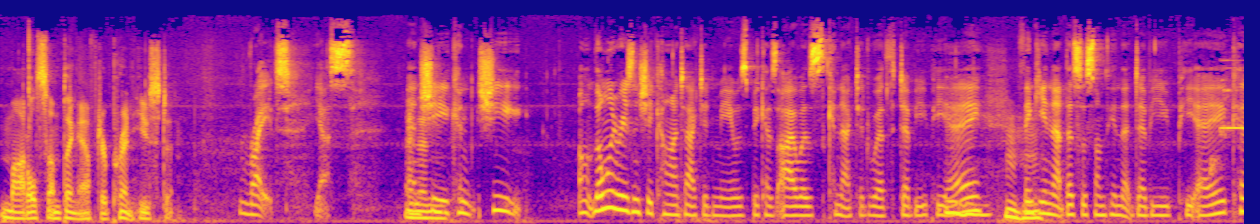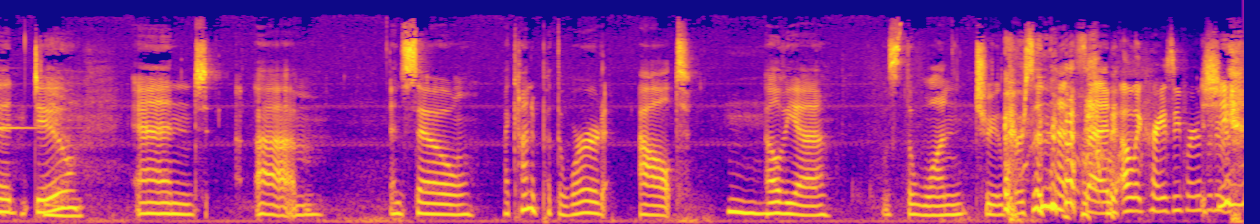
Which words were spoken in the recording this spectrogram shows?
model something after Print Houston. Right. Yes. And And, then- she can. She. oh, The only reason she contacted me was because I was connected with WPA, Mm-hmm. thinking that this was something that WPA could do, and um, and so I kind of put the word out. Elvia was the one true person that said, only crazy person She-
